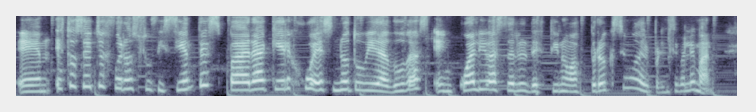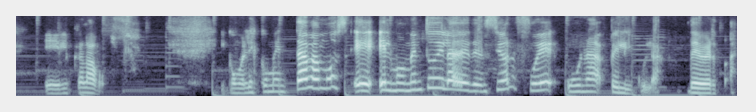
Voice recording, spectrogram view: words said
Eh, estos hechos fueron suficientes para que el juez no tuviera dudas en cuál iba a ser el destino más próximo del príncipe alemán, el calabozo. Y como les comentábamos, eh, el momento de la detención fue una película, de verdad.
